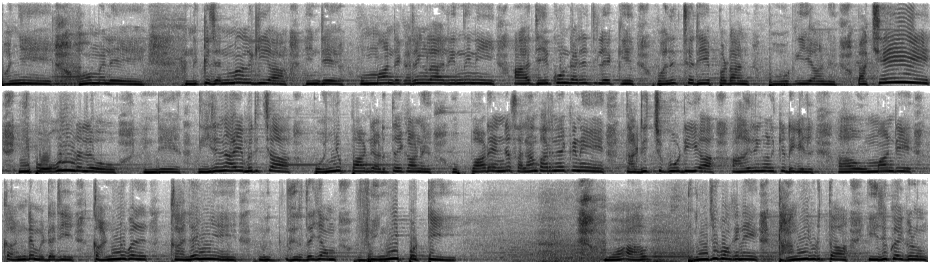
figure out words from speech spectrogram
പൊഞ്ഞേ ഓമലേ നിനക്ക് ജന്മം നൽകിയ നിന്റെ ഉമ്മാന്റെ കരങ്ങളാൽ ഇന്ന് നീ ആ തീക്കൊണ്ടരത്തിലേക്ക് വലിച്ചെറിയപ്പെടാൻ പോവുകയാണ് പക്ഷേ നീ പോകുന്നുണ്ടല്ലോ. നിന്റെ ധീരനായി മരിച്ച പൊന്നുപ്പാടിന്റെ അടുത്തേക്കാണ് ഉപ്പാട് എന്റെ സ്ഥലം പറഞ്ഞേക്കണേ. തടിച്ചു കൂടിയ ആയിരങ്ങൾക്കിടയിൽ ആ ഉമ്മാന്റെ കണ്ടമിടരി കണ്ണുകൾ കലഞ്ഞ് ഹൃദയം വിങ്ങിപ്പൊട്ടി. ആ കുഞ്ചു മകനെ താങ്ങിയെടുത്ത ഇരുകൈകളും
